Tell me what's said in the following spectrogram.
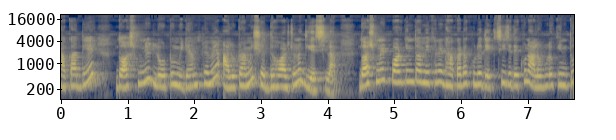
ঢাকা দিয়ে দশ মিনিট লো টু মিডিয়াম ফ্লেমে আলুটা আমি সেদ্ধ হওয়ার জন্য দিয়েছিলাম। দশ মিনিট পর কিন্তু আমি এখানে ঢাকাটা খুলে দেখছি যে দেখুন আলুগুলো কিন্তু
